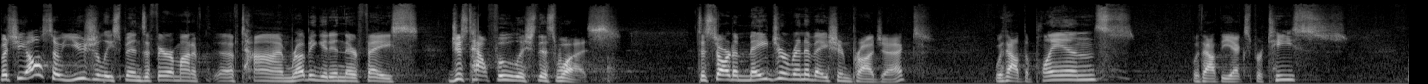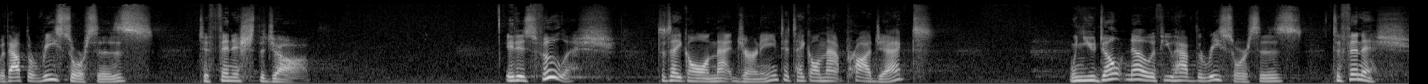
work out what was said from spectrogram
But she also usually spends a fair amount of, of time rubbing it in their face just how foolish this was to start a major renovation project without the plans, without the expertise, without the resources to finish the job. It is foolish to take on that journey, to take on that project, when you don't know if you have the resources to finish.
